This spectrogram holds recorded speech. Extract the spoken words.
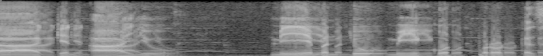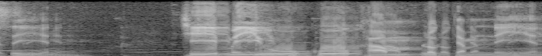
ดาเกณฑ์อายุ มีบรรจุมีกฎปลดเกษียณชีพไม่อยู่คู่คำลกจำเนียน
